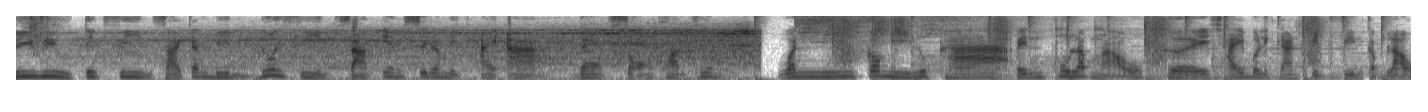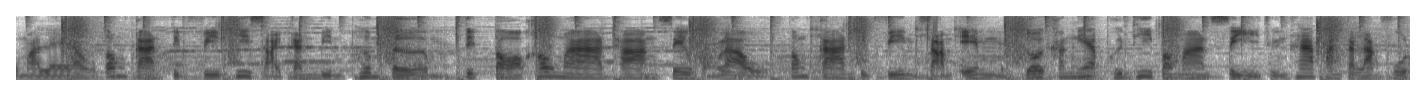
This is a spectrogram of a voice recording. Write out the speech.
รีวิวติดฟิล์มสายการบินด้วยฟิล์ม 3M Ceramic IR แบบ 2 ความเข้ม วันนี้ก็มีลูกค้าเป็นผู้รับเหมาเคยใช้บริการติดฟิล์มกับเรามาแล้ว ต้องการติดฟิล์มที่สายการบินเพิ่มเติม ติดต่อเข้ามาทางเซลล์ของเรา ต้องการติดฟิล์ม 3M โดยครั้งนี้พื้นที่ประมาณ 4-5,000 ตารางฟุต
